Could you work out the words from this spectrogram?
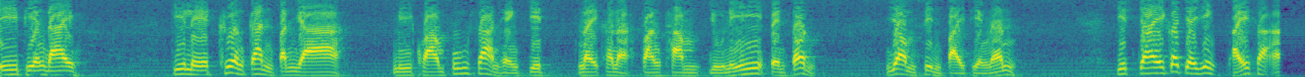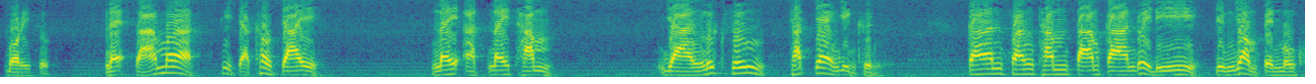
ดีเพียงใด กิเลสเครื่องกั้นปัญญา มีความฟุ้งซ่านแห่งจิตในขณะฟังธรรมอยู่นี้เป็นต้น ย่อมสิ้นไปเพียงนั้น จิตใจก็จะยิ่งใสสะอาดบริสุทธิ์ และสามารถที่จะเข้าใจ ในอัตในธรรม อย่างลึกซึ้งชัดแจ้งยิ่งขึ้น การฟังธรรมตามการด้วยดีจึงย่อมเป็นมงค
